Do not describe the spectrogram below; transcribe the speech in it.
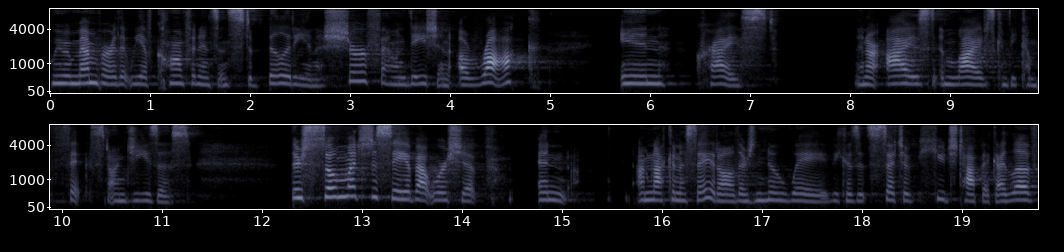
We remember that we have confidence and stability and a sure foundation, a rock in Christ. And our eyes and lives can become fixed on Jesus. There's so much to say about worship, and I'm not going to say it all. There's no way because it's such a huge topic. I love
